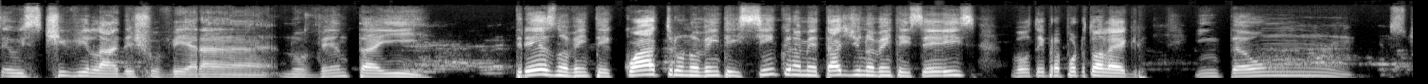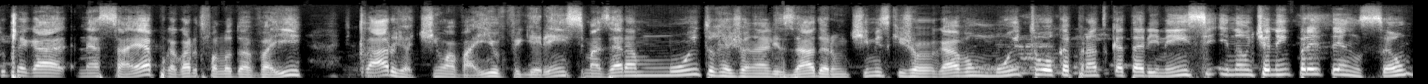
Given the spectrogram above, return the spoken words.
eu estive lá, deixa eu ver, era 93, 94, 95 e na metade de 96 voltei para Porto Alegre. Então, se tu pegar nessa época, agora tu falou do Havaí, claro, já tinha o Havaí, o Figueirense, mas era muito regionalizado, eram times que jogavam muito o Campeonato Catarinense e não tinha nem pretensão,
